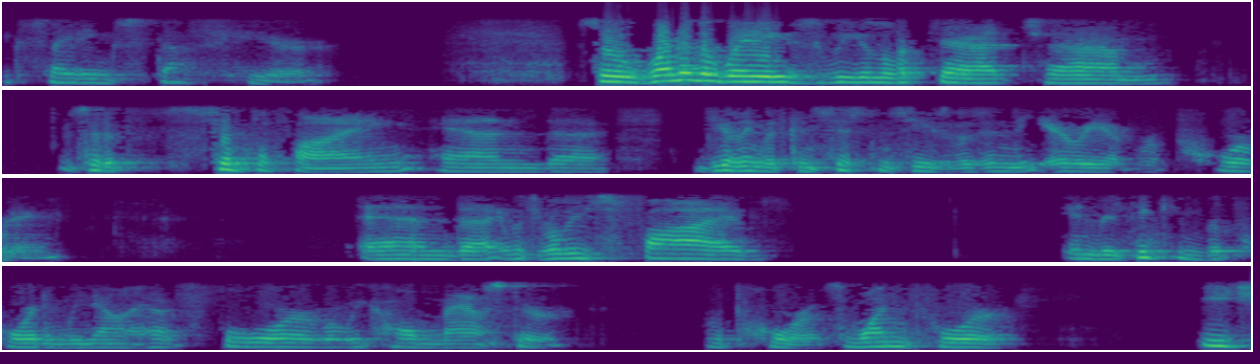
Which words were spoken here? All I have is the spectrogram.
exciting stuff here. So one of the ways we looked at um, sort of simplifying and uh, dealing with consistencies was in the area of reporting. And uh, it was release five, in rethinking reporting, we now have four what we call master reports, one for each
